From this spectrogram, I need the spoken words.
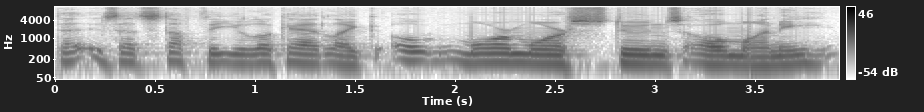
that is that stuff that you look at like oh more and more students owe money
